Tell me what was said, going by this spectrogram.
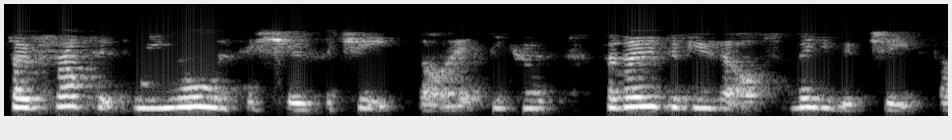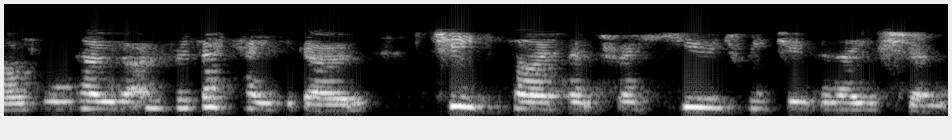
So for us, it's an enormous issue for Cheapside because for those of you that are familiar with Cheapside will know that over a decade ago, Cheapside went through a huge rejuvenation.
